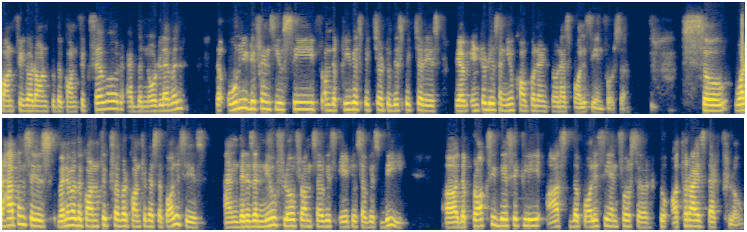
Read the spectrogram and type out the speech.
configured onto the config server at the node level. The only difference you see from the previous picture to this picture is we have introduced a new component known as policy enforcer. So what happens is whenever the config server configures the policies and there is a new flow from service A to service B, uh, the proxy basically asks the policy enforcer to authorize that flow.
